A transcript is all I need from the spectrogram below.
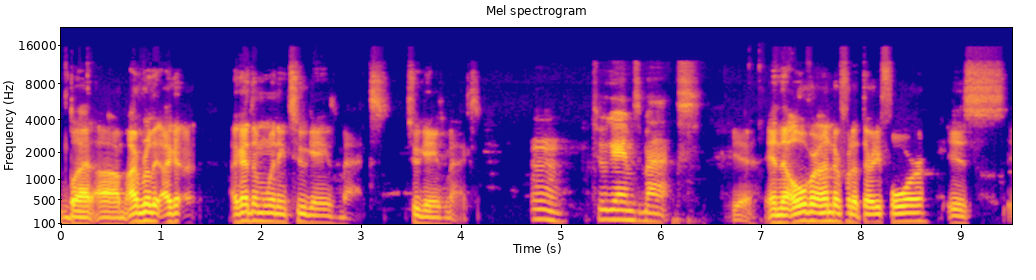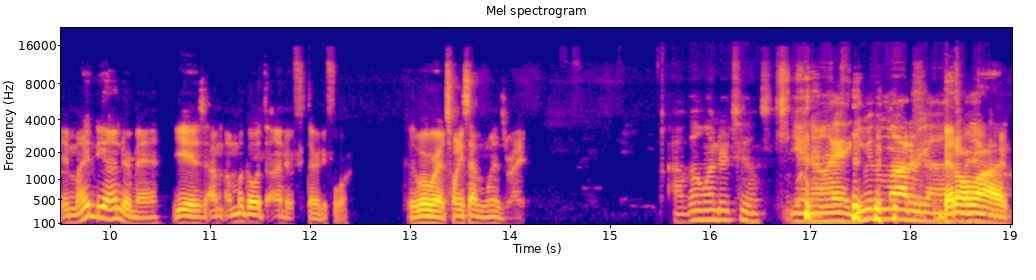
But um, I really, I got, I got them winning two games max. Two games max. mm, two games max. Yeah, and the over under for the 34 is it might be under, man. Yeah, I'm, I'm gonna go with the under for 34 because we're at 27 wins, right? I'll go under too. You know, hey, give me the lottery odds. Bet man. online.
